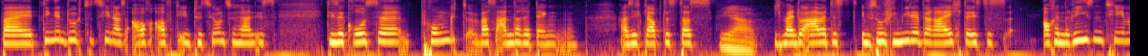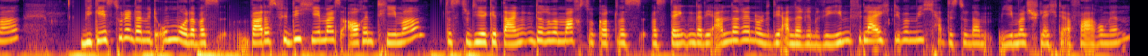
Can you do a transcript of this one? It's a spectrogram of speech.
bei Dingen durchzuziehen als auch auf die Intuition zu hören, ist dieser große Punkt, was andere denken. Also ich glaube, dass das Ja, ich meine, du arbeitest im Social Media Bereich, da ist das auch ein Riesenthema. Wie gehst du denn damit um oder was war das für dich jemals auch ein Thema, dass du dir Gedanken darüber machst, oh Gott, was, was denken da die anderen oder die anderen reden vielleicht über mich? Hattest du da jemals schlechte Erfahrungen?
